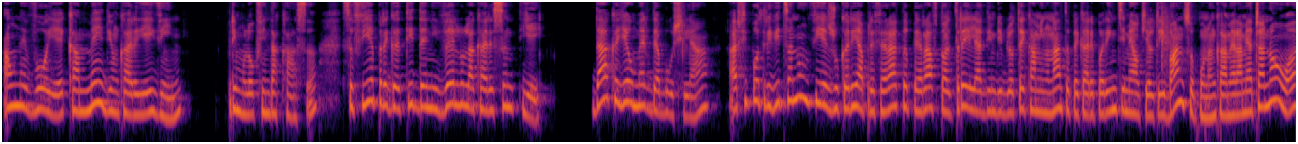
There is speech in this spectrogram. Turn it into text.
au nevoie ca mediul în care ei vin, primul loc fiind acasă, să fie pregătit de nivelul la care sunt ei. Dacă eu merg de-a bușilea, ar fi potrivit să nu fie jucăria preferată pe raftul al treilea din biblioteca minunată pe care părinții mei au cheltuit bani să o pună în camera mea cea nouă,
